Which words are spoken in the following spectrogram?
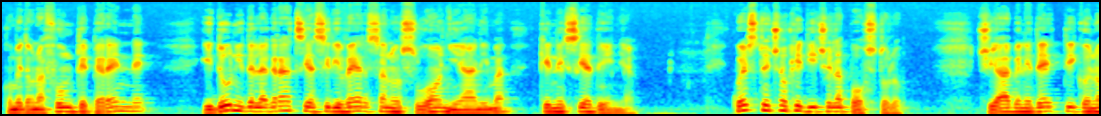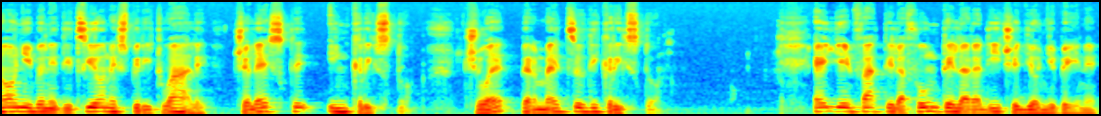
come da una fonte perenne, i doni della grazia si riversano su ogni anima che ne sia degna. Questo è ciò che dice l'Apostolo. Ci ha benedetti con ogni benedizione spirituale, celeste in Cristo, cioè per mezzo di Cristo. Egli è infatti la fonte e la radice di ogni bene,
